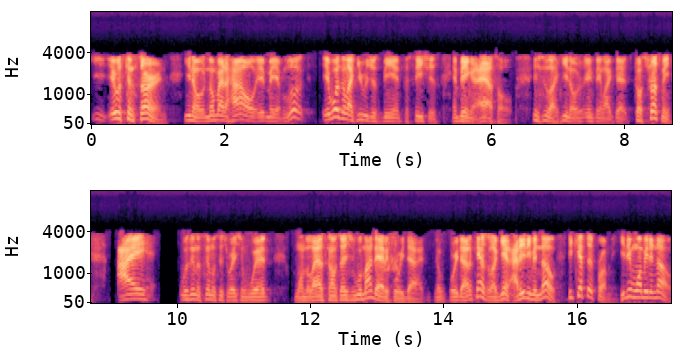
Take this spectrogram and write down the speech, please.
It was concern. You know, no matter how it may have looked, it wasn't like you were just being facetious and being an asshole. It's like, you know, anything like that. Because trust me, I was in a similar situation with one of the last conversations with my dad before he died. You know, before he died of cancer. Again, I didn't even know. He kept it from me. He didn't want me to know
